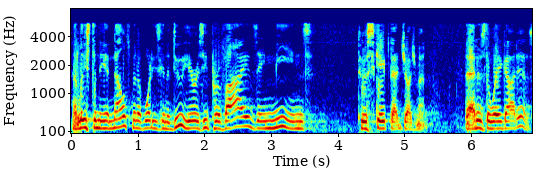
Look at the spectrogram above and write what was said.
at least in the announcement of what he's going to do here, is he provides a means to escape that judgment. That is the way God is.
